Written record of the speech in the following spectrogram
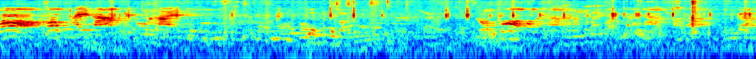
พ่อห้องไอ้น้ำไม่โทรไหนลงพ่อห้องไอ้น้ำนะครับจะไปก่อนไอ้น้ำ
